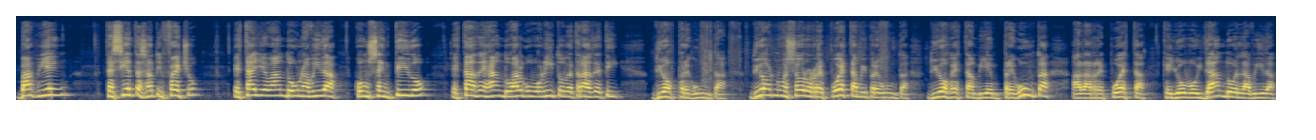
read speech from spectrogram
¿Vas bien? ¿Te sientes satisfecho? ¿Estás llevando una vida con sentido? ¿Estás dejando algo bonito detrás de ti? Dios pregunta. Dios no es solo respuesta a mi pregunta, Dios es también pregunta a la respuesta que yo voy dando en la vida,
